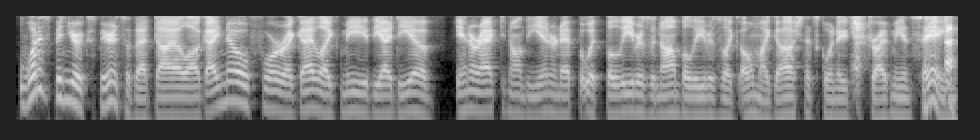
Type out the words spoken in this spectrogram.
what has been your experience of that dialogue? I know for a guy like me, the idea of interacting on the internet but with believers and non-believers like oh my gosh that's going to drive me insane.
